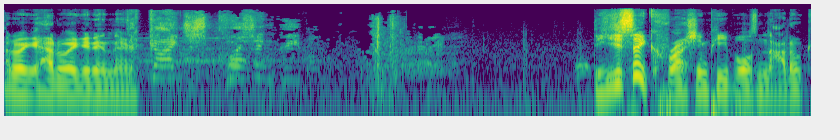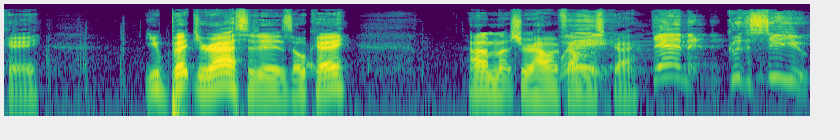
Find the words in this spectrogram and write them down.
How do I get? How do I get in there? Did he just say crushing people is not okay? You bet your ass it is, okay? I'm not sure how I found this guy. Damn it! Good to see you.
